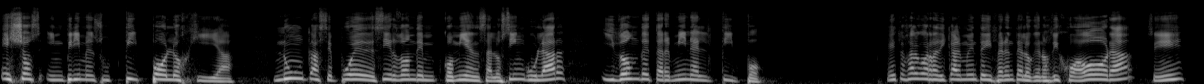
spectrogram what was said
ellos imprimen su tipología. Nunca se puede decir dónde comienza lo singular y dónde termina el tipo. Esto es algo radicalmente diferente a lo que nos dijo ahora, ¿sí?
